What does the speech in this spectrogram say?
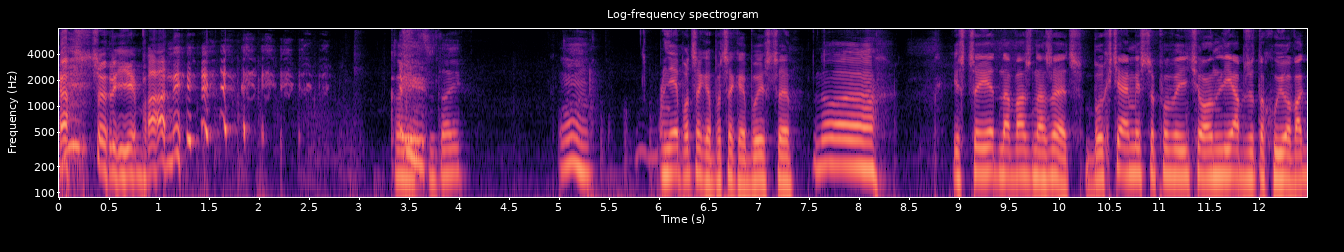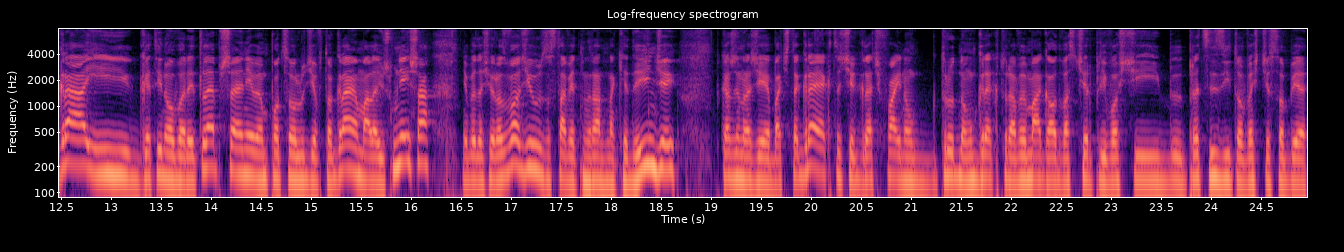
Jaszczur jebany. Koniec tutaj. Nie, poczekaj, poczekaj, bo jeszcze... No, Jeszcze jedna ważna rzecz, bo chciałem jeszcze powiedzieć o Only Up, że to chujowa gra i Getting Over It lepsze, nie wiem po co ludzie w to grają, ale już mniejsza, nie będę się rozwodził, zostawię ten rant na kiedy indziej. W każdym razie jebać tę grę, jak chcecie grać fajną, trudną grę, która wymaga od was cierpliwości i precyzji, to weźcie sobie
